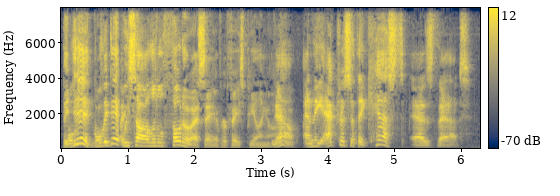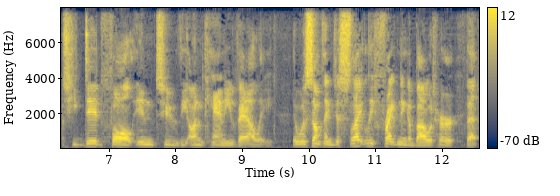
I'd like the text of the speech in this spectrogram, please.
They well- did. Well, they did. We saw a little photo essay of her face peeling off. Yeah, and the actress that they cast as that, she did fall into the uncanny valley. There was something just slightly frightening about her. That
